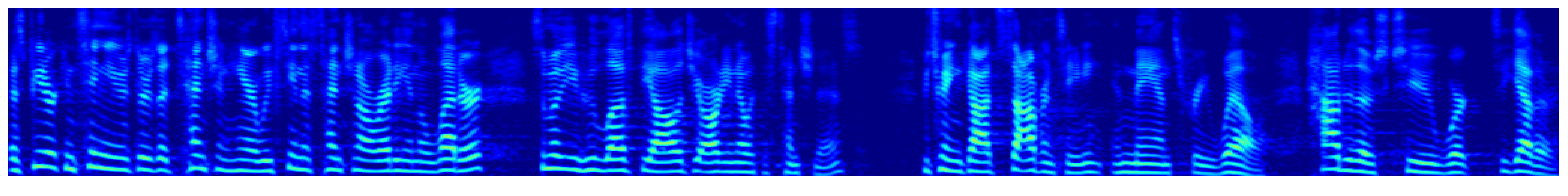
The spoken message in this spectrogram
As Peter continues, there's a tension here. We've seen this tension already in the letter. Some of you who love theology already know what this tension is between God's sovereignty and man's free will. How do those two work together?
